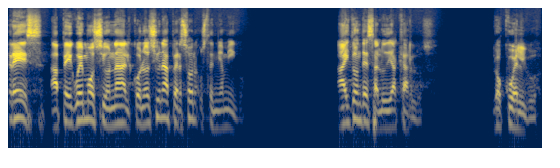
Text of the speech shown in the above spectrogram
Tres, apego emocional. Conoce una persona, usted es mi amigo. Ahí donde saludé a Carlos. Lo cuelgo.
